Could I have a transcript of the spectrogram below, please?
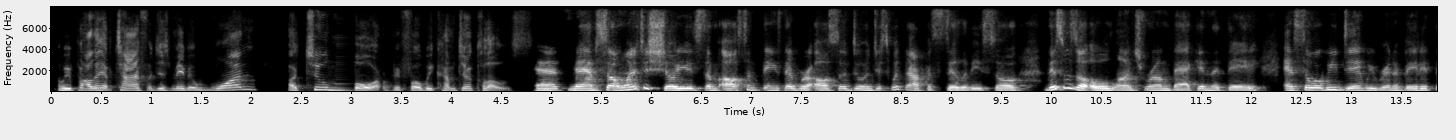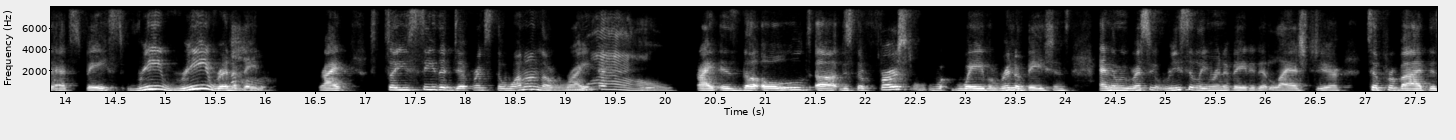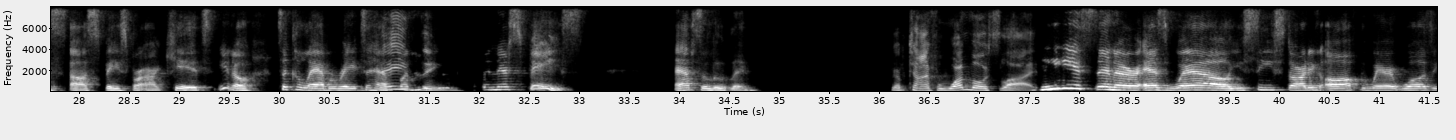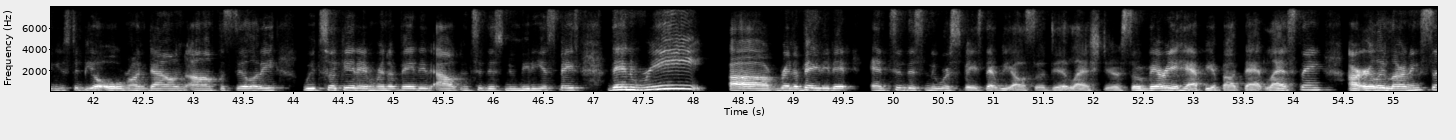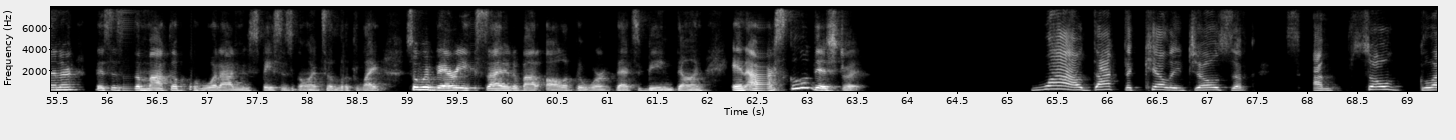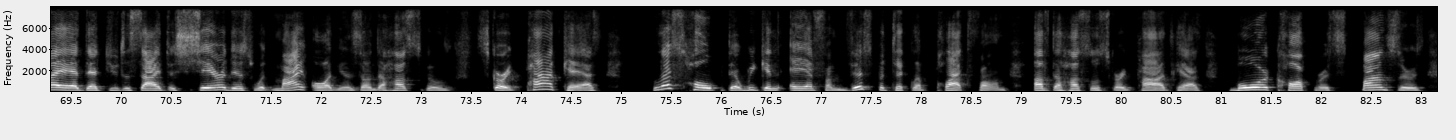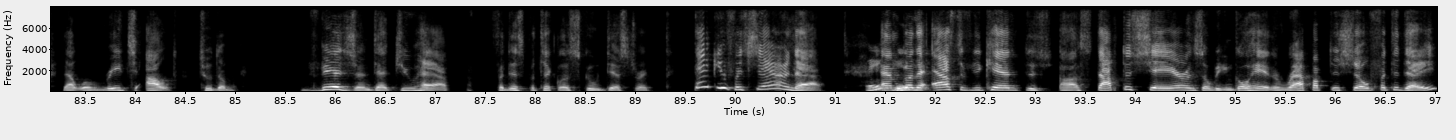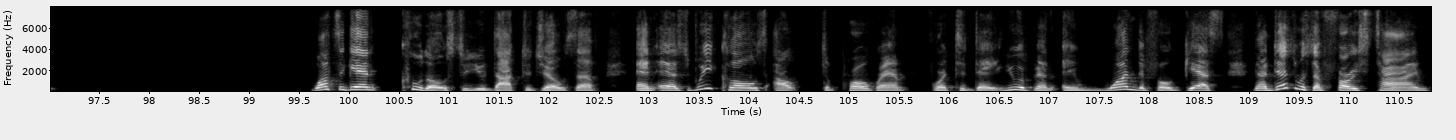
We probably have time for just maybe one or two more before we come to a close. Yes, ma'am. So I wanted to show you some awesome things that we're also doing just with our facilities. So this was an old lunchroom back in the day. And so what we did, we renovated that space, re re renovated, oh. right? So you see the difference. The one on the right, wow. right is the old uh this is the first w- wave of renovations and then we rec- recently renovated it last year to provide this uh space for our kids you know to collaborate to have Amazing. fun in their space absolutely we have time for one more slide. Media Center as well. You see, starting off where it was, it used to be an old rundown um, facility. We took it and renovated out into this new media space, then re uh, renovated it into this newer space that we also did last year. So very happy about that. Last thing, our early learning center, this is the mock-up of what our new space is going to look like. So we're very excited about all of the work that's being done in our school district. Wow, Dr. Kelli Joseph, I'm so glad that you decided to share this with my audience on the Hustle Skirt podcast let's hope that we can add from this particular platform of the Hustle Skirt podcast more corporate sponsors that will reach out to the vision that you have for this particular school district. Thank you for sharing that. Thank I'm going to ask if you can just uh, stop the share, and so we can go ahead and wrap up the show for today. Once again, kudos to you, Dr. Joseph. And as we close out the program for today. You have been a wonderful guest. Now, this was the first time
